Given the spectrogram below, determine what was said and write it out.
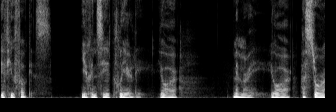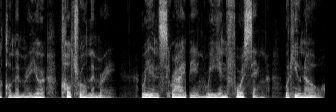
If you focus, you can see it clearly. Your memory, your historical memory, your cultural memory, reinscribing, reinforcing what you know,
